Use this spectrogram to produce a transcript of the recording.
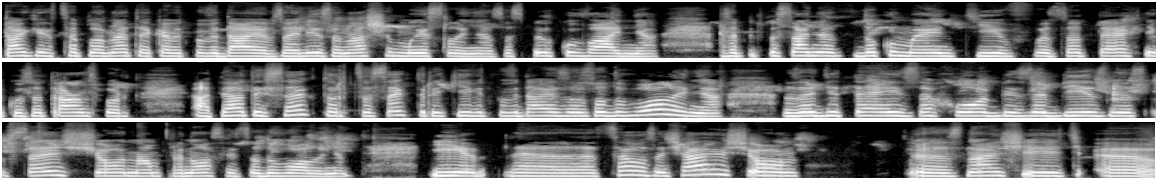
так як це планета, яка відповідає взагалі за наше мислення, за спілкування, за підписання документів, за техніку, за транспорт. А п'ятий сектор це сектор, який відповідає за задоволення, за дітей, за хобі, за бізнес, все, що нам приносить задоволення. І е, це означає, що Е, значить, е,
